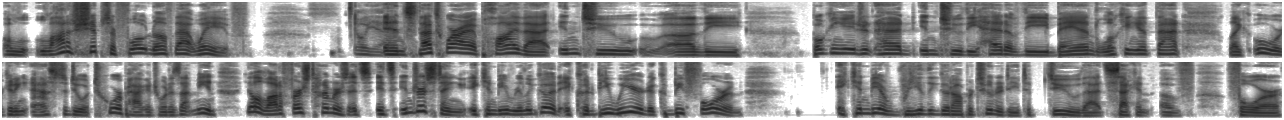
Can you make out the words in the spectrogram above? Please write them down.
a lot of ships are floating off that wave oh yeah and so that's where I apply that into uh, the booking agent head, into the head of the band, looking at that. Like, oh, we're getting asked to do a tour package. What does that mean? Yo, a lot of first timers. It's it's interesting. It can be really good. It could be weird. It could be foreign. It can be a really good opportunity to do that second of four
